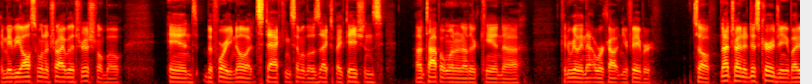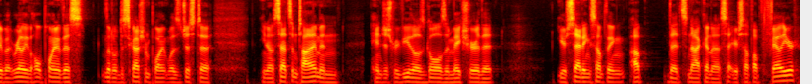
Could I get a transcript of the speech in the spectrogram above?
and maybe you also want to try with a traditional bow and before you know it, stacking some of those expectations on top of one another can uh, can really not work out in your favor. So, not trying to discourage anybody, but really the whole point of this little discussion point was just to, you know, set some time and and just review those goals and make sure that you're setting something up that's not going to set yourself up for failure,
